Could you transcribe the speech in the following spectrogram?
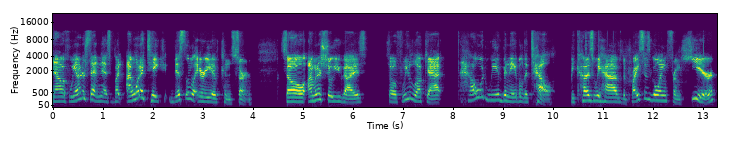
now if we understand this, but I want to take this little area of concern so I'm going to show you guys. So if we look at how would we have been able to tell because we have the prices going from here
